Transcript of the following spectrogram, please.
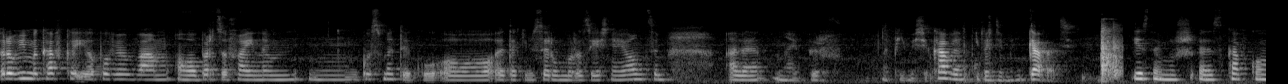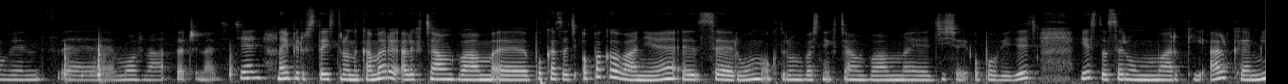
Robimy kawkę i opowiem Wam o bardzo fajnym mm, kosmetyku, o e, takim serum rozjaśniającym, ale najpierw napijmy się kawy i będziemy gadać. Jestem już e, z kawką, więc e, można zaczynać dzień. Najpierw z tej strony kamery, ale chciałam Wam e, pokazać opakowanie e, serum, o którym właśnie chciałam Wam e, dzisiaj opowiedzieć. Jest to serum marki Alchemy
